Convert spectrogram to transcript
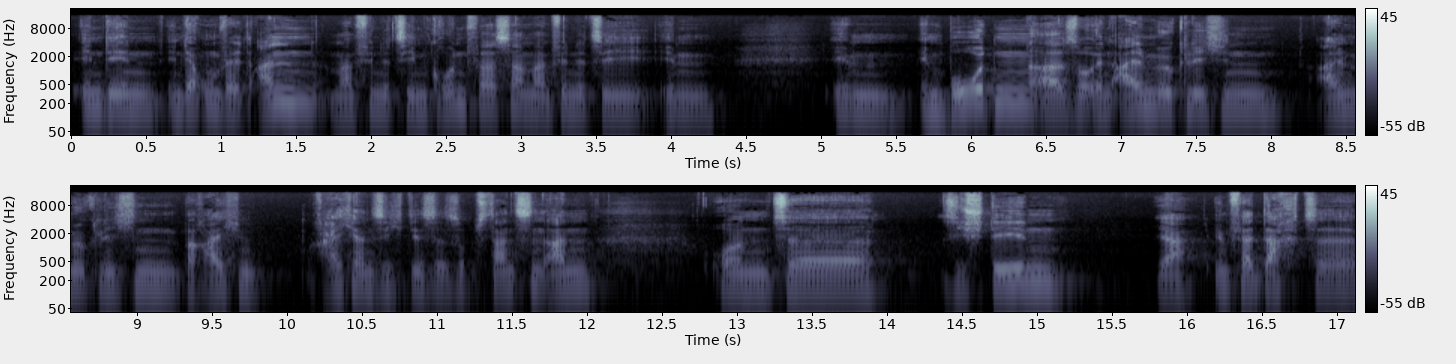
in, den, in der Umwelt an. Man findet sie im Grundwasser, man findet sie im, im, im Boden, also in allen möglichen, allen möglichen Bereichen reichern sich diese Substanzen an. Und äh, sie stehen ja, im Verdacht, äh,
